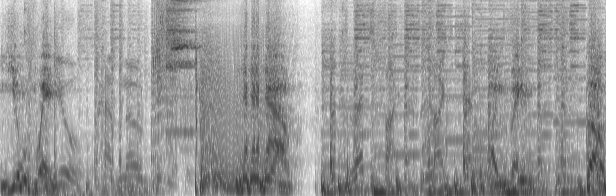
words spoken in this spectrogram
You win. You have no dignity. Now, Let's fight like gentlemen. are you ready? Go.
